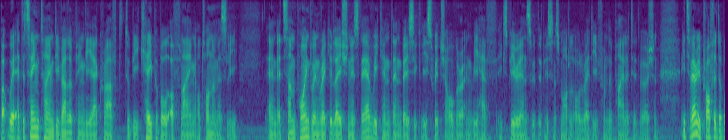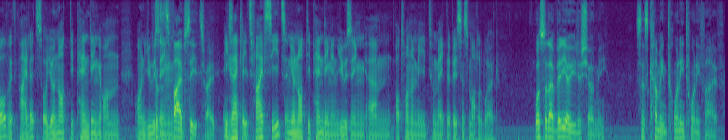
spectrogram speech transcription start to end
But we're at the same time developing the aircraft to be capable of flying autonomously. And at some point, when regulation is there, we can then basically switch over, and we have experience with the business model already from the piloted version. It's very profitable with pilots, so you're not depending on on using it's five seats, right? exactly. It's five seats, and you're not depending and using um, autonomy to make the business model work. Well, so that video you just showed me says coming 2025.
